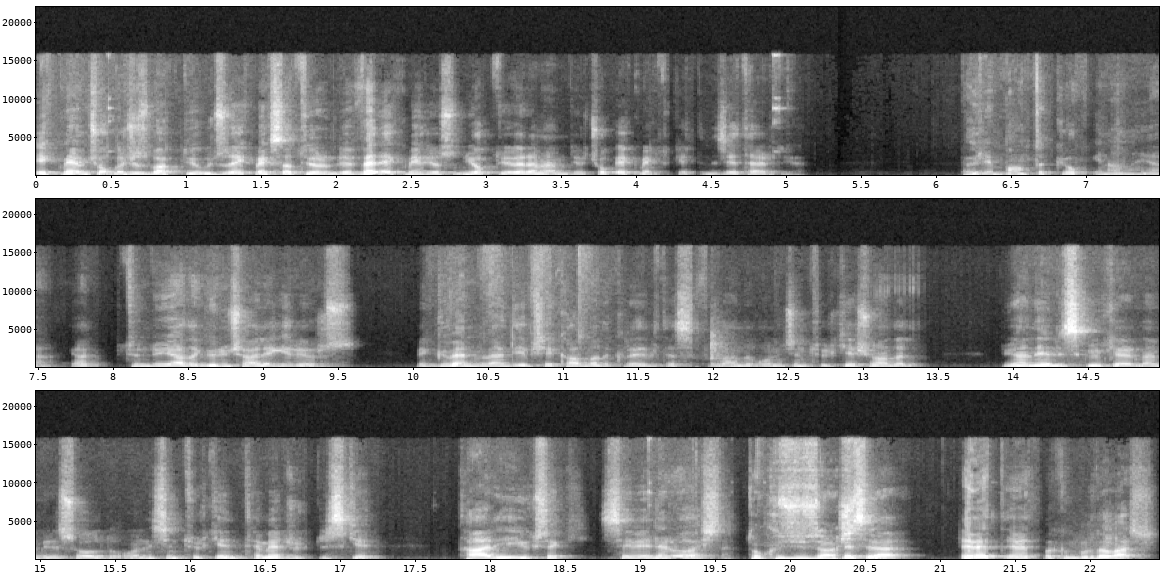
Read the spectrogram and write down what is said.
ekmeğim çok ucuz bak diyor. Ucuz ekmek satıyorum diyor. Ver ekmeği diyorsun. Yok diyor veremem diyor. Çok ekmek tükettiniz yeter diyor. Öyle mantık yok inanın ya. Ya bütün dünyada gülünç hale geliyoruz. Ve güven güven diye bir şey kalmadı. Kredibilite sıfırlandı. Onun için Türkiye şu anda dünyanın en riskli ülkelerinden birisi oldu. Onun için Türkiye'nin temerrüt riski tarihi yüksek seviyelere ulaştı. 900'ü aştı. Mesela evet evet bakın burada var.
